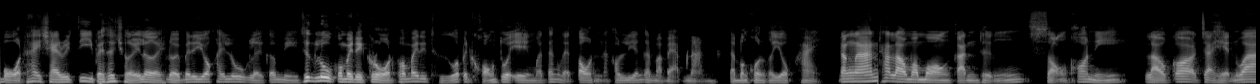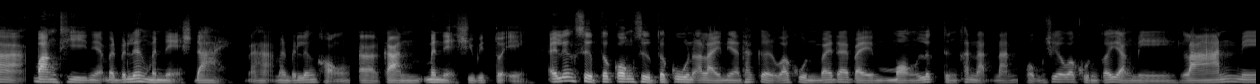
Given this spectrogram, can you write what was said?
โบสถ์ให้ charity ไปเฉยเลย โดยไม่ได้ยกให้ลูกเลยก็มี ซึ่งลูกก็ไม่ได้โกรธเพราะไม่ได้ถือว่าเป็นของตัวเองมาตั้งแต่ต้นนะเขาเลี้ยงกันมาแบบนั้น แต่บางคนก็ยกให้ ดังนั้นถ้าเรามามองกันถึง 2 ข้อนี้ เราก็จะเห็นว่าบางทีเนี่ยมันเป็นเรื่อง manage ได้นะฮะมันเป็นเรื่องของอการ manage ชีวิตตัวเอง ไอ้เรื่องสืบตระกงสืบตระกูลอะไรเนี่ยถ้าเกิดว่าคุณไม่ได้ไปมองลึกถึงขนาดนั้น ผมเชื่อว่าคุณก็ยังมีล้านมี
